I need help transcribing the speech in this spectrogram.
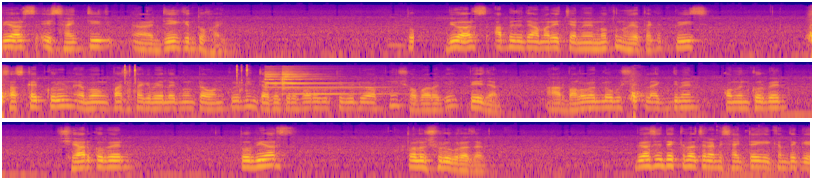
বিয়ার্স এই সাইটটির দিয়ে কিন্তু হাই তো বিয়ার্স আপনি যদি আমার এই চ্যানেলে নতুন হয়ে থাকেন প্লিজ সাবস্ক্রাইব করুন এবং পাশে থাকে বেল আইকনটা অন করে দিন যাতে করে পরবর্তী ভিডিও আপনি সবার আগে পেয়ে যান। আর ভালো লাগলে অবশ্যই লাইক দিবেন কমেন্ট করবেন শেয়ার করবেন। তো বিয়ার্স চলুন শুরু করা যাক। বিয়ার্স দেখতে পাচ্ছেন আমি সাইটটা এখান থেকে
